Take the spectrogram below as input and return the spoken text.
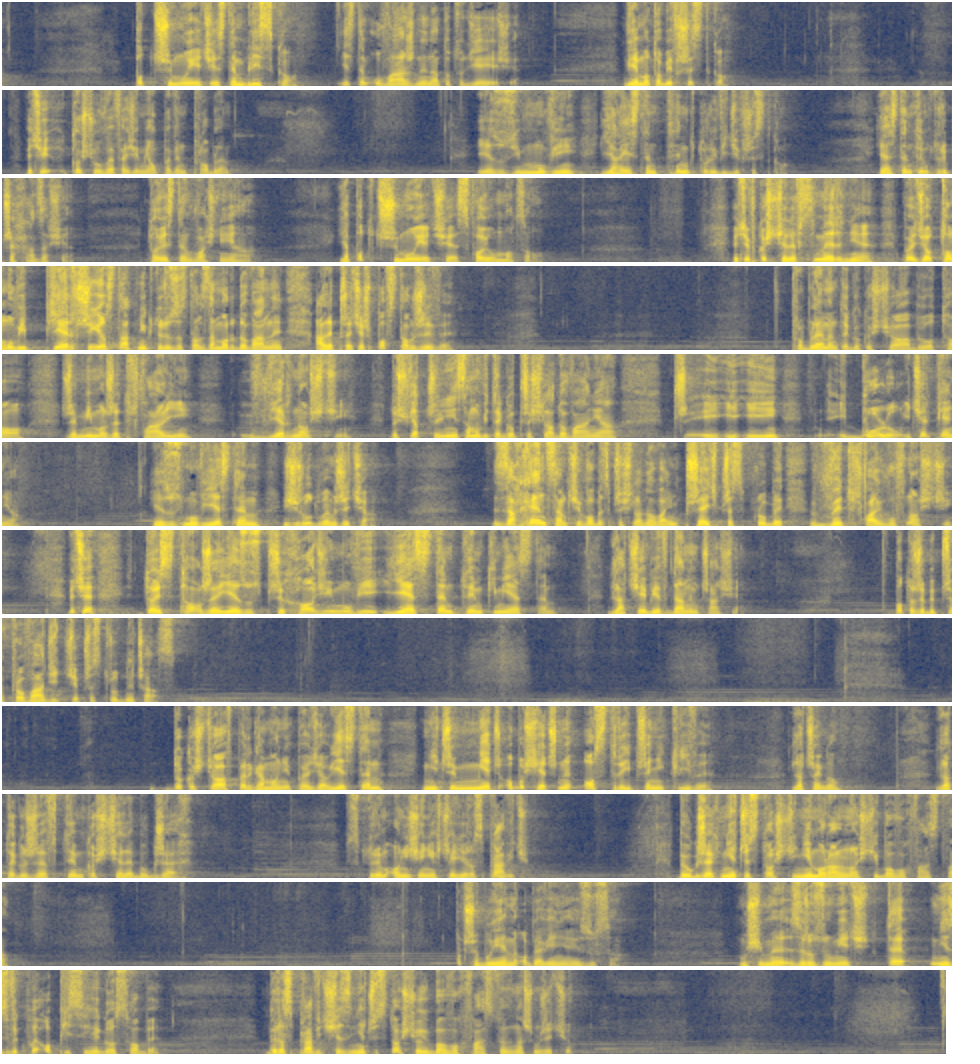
Podtrzymuję Cię, jestem blisko. Jestem uważny na to, co dzieje się. Wiem o Tobie wszystko. Wiecie, Kościół w Efezie miał pewien problem. Jezus im mówi: Ja jestem tym, który widzi wszystko. Ja jestem tym, który przechadza się. To jestem właśnie ja. Ja podtrzymuję Cię swoją mocą. Wiecie, w kościele w Smyrnie powiedział: To mówi pierwszy i ostatni, który został zamordowany, ale przecież powstał żywy. Problemem tego kościoła było to, że mimo, że trwali w wierności, doświadczyli niesamowitego prześladowania i, i, i, i bólu i cierpienia. Jezus mówi: Jestem źródłem życia. Zachęcam Cię wobec prześladowań, przejdź przez próby, wytrwaj w ufności. Wiecie, to jest to, że Jezus przychodzi i mówi: Jestem tym, kim jestem dla ciebie w danym czasie, po to, żeby przeprowadzić cię przez trudny czas. Do kościoła w Pergamonie powiedział: Jestem niczym miecz obosieczny, ostry i przenikliwy. Dlaczego? Dlatego, że w tym kościele był grzech, z którym oni się nie chcieli rozprawić. Był grzech nieczystości, niemoralności, bałwochwalstwa. Potrzebujemy objawienia Jezusa. Musimy zrozumieć te niezwykłe opisy Jego osoby, by rozprawić się z nieczystością i bałwochwalstwem w naszym życiu.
